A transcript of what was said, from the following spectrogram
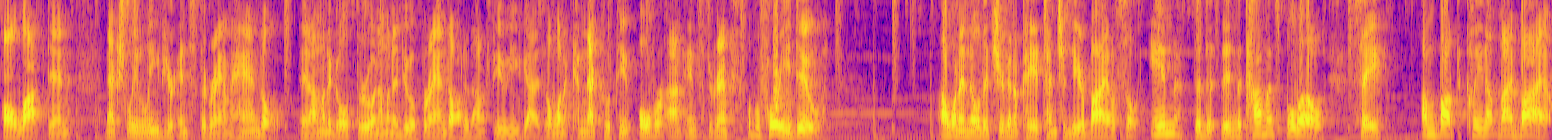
all locked in and actually leave your Instagram handle. And I'm going to go through and I'm going to do a brand audit on a few of you guys. I want to connect with you over on Instagram. But before you do, I want to know that you're going to pay attention to your bio. So in the, in the comments below, say, I'm about to clean up my bio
